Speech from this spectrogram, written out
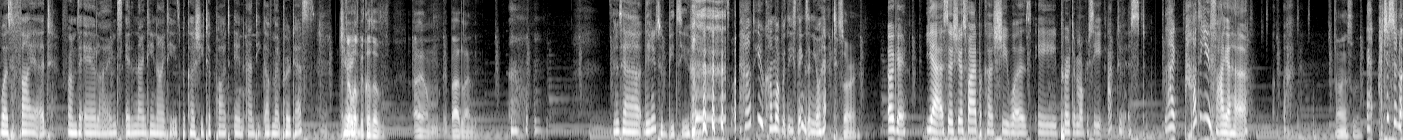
was fired from the airlines in the 1990s because she took part in anti-government protests. So it was because of um, a bad landing. They need to beat you. How do you come up with these things in your head? Sorry. Okay. Yeah, so she was fired because she was a pro democracy activist. Like, how do you fire her? Honestly. I I just don't know.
